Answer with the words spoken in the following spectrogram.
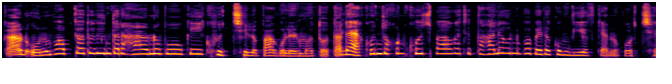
কারণ অনুভব তো এতদিন তার হারানো বউকেই খুঁজছিল পাগলের মতো। তাহলে এখন যখন খোঁজ পাওয়া গেছে, তাহলে অনুভব এরকম বিহেভ কেন করছে?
